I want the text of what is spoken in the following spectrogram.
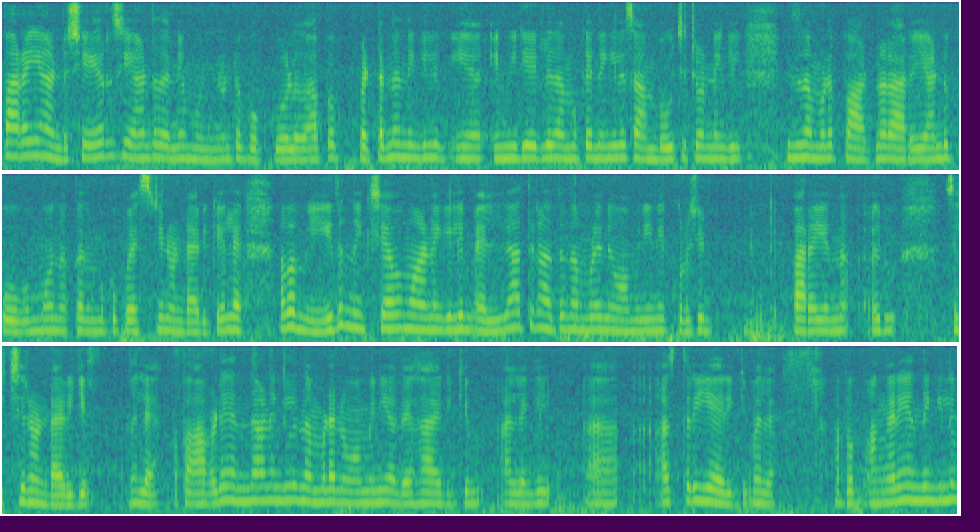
പറയാണ്ട് ഷെയർ ചെയ്യാണ്ട് തന്നെ മുന്നോട്ട് പൊക്കോളുക. അപ്പോൾ പെട്ടെന്ന് എന്തെങ്കിലും ഇമീഡിയറ്റ്ലി നമുക്ക് എന്തെങ്കിലും സംഭവിച്ചിട്ടുണ്ടെങ്കിൽ ഇത് നമ്മുടെ പാർട്ട്ണർ അറിയാണ്ട് പോകുമോ എന്നൊക്കെ നമുക്ക് ക്വസ്റ്റ്യൻ ഉണ്ടായിരിക്കും അല്ലേ? അപ്പം ഏത് നിക്ഷേപമാണെങ്കിലും എല്ലാത്തിനകത്ത് നമ്മൾ നോമിനിയെ കുറിച്ച് പറയുന്ന ഒരു സെക്ഷൻ ഉണ്ടായിരിക്കും അല്ലേ? അപ്പോൾ അവിടെ എന്താണെങ്കിലും നമ്മുടെ നോമിനി അദ്ദേഹമായിരിക്കും അല്ലെങ്കിൽ ആ സ്ത്രീ ആയിരിക്കും അല്ലേ? അപ്പം അങ്ങനെ എന്തെങ്കിലും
